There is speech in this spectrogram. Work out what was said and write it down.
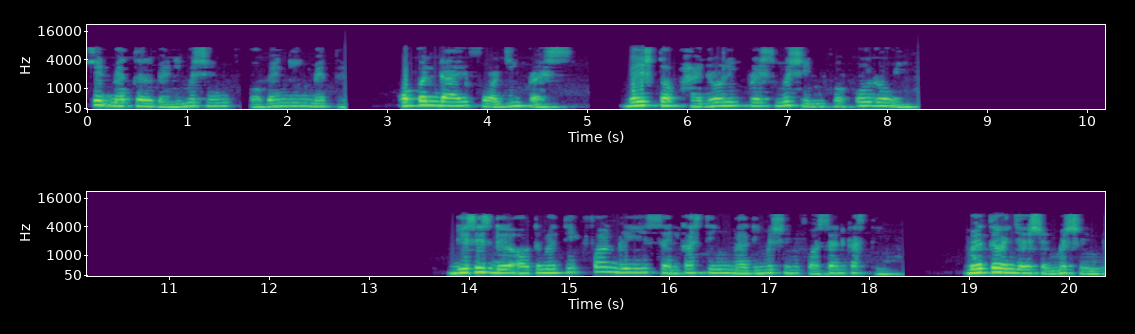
Sheet metal bending machine for bending metal. Open die for forging press benchtop hydraulic press machine for cold drawing. This is the automatic foundry sand casting molding machine for sand casting. Metal injection machine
